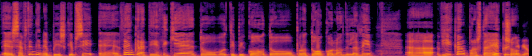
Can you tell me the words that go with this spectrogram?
ε, σε αυτήν την επίσκεψη ε, δεν κρατήθηκε το τυπικό, το πρωτόκολλο, δηλαδή ε, βγήκαν προς τα έξω μια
